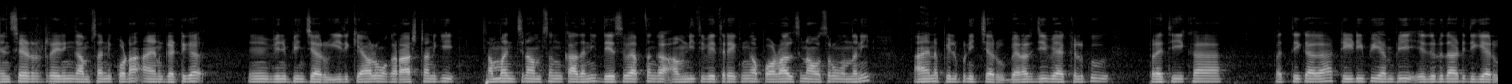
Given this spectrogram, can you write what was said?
ఇన్సైడర్ ట్రైనింగ్ అంశాన్ని కూడా ఆయన గట్టిగా వినిపించారు. ఇది కేవలం ఒక రాష్ట్రానికి సంబంధించిన అంశం కాదని దేశవ్యాప్తంగా అవినీతి వ్యతిరేకంగా పోరాడాల్సిన అవసరం ఉందని ఆయన పిలుపునిచ్చారు. బెనర్జీ వ్యాఖ్యలకు ప్రతీక పత్రికగా టీడీపీ ఎంపీ ఎదురుదాడి దిగారు.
